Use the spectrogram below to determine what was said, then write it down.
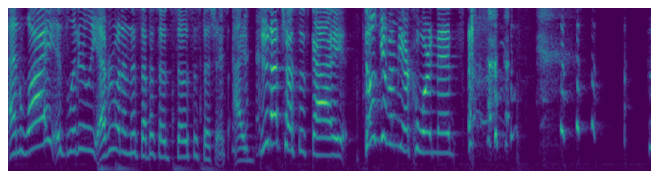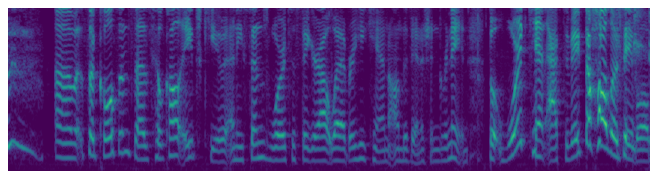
And why is literally everyone in this episode so suspicious? I do not trust this guy. Don't give him your coordinates. Um, so Coulson says he'll call HQ and he sends Ward to figure out whatever he can on the vanishing grenade. But Ward can't activate the holo table.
